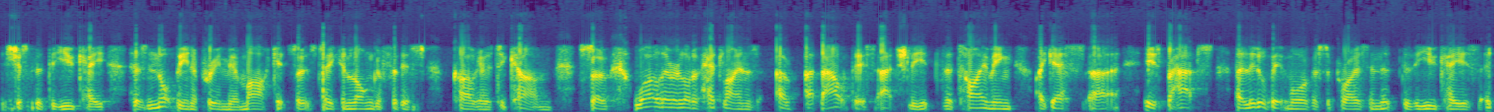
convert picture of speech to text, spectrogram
It's just that the UK has not been a premium market, so it's taken longer for this cargo to come. So while there are a lot of headlines about this, actually the timing, I guess, uh, is perhaps a little bit more of a surprise in that the UK is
